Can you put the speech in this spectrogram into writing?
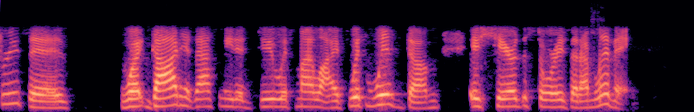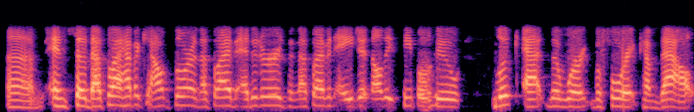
truth is what God has asked me to do with my life with wisdom is share the stories that I'm living. Um, and so that's why I have a counselor and that's why I have editors and that's why I have an agent and all these people who look at the work before it comes out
